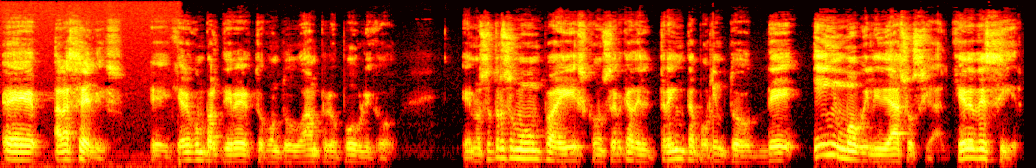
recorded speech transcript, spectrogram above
Eh, eh, quiero compartir esto con tu amplio público. Eh, nosotros somos un país con cerca del 30% de inmovilidad social. Quiere decir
